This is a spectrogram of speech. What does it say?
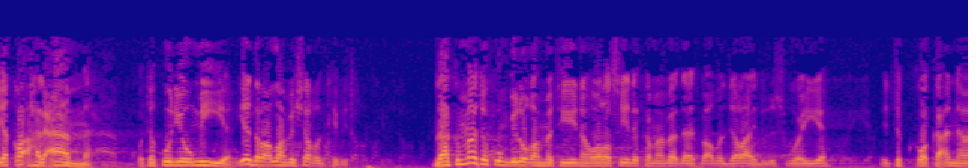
يقرأها العامة وتكون يومية يدرى الله بشر كبير. لكن ما تكون بلغة متينة ورصيدة كما بدأت بعض الجرائد الأسبوعية. وكأنها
